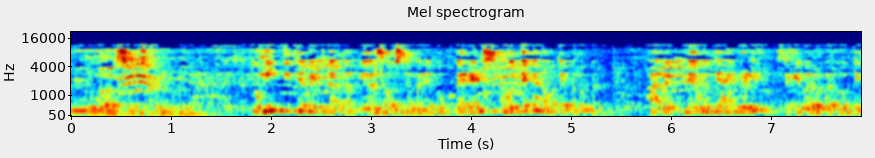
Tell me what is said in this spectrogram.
विवाह संस्थेमध्ये तुम्ही तिथे भेटला होता विवाह संस्थेमध्ये. मग पेरेंट्स होते का नव्हते बरोबर? पालक हे होते आई वडील? सगळे बरोबर होते.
